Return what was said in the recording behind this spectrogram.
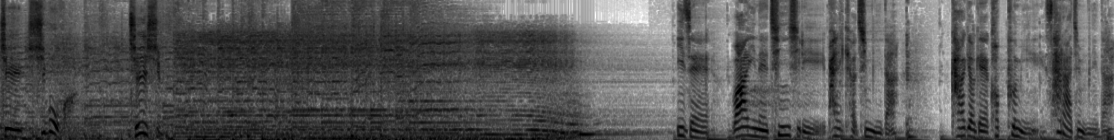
제 15화 재심 이제 와인의 진실이 밝혀집니다. 가격의 거품이 사라집니다.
